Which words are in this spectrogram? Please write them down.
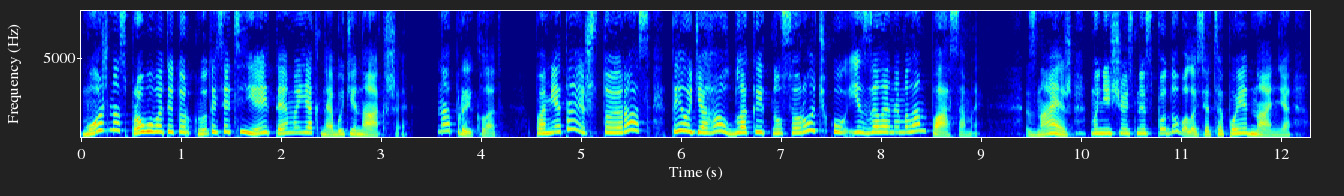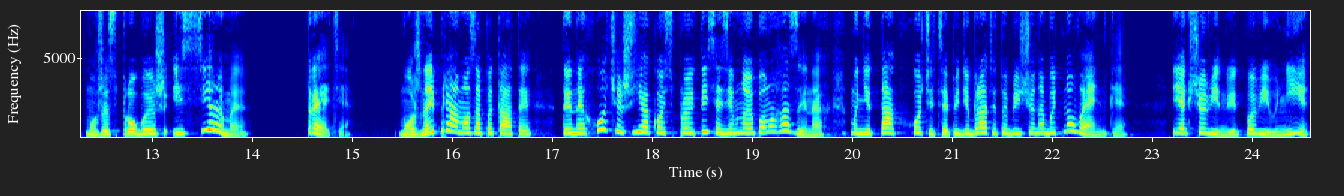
можна спробувати торкнутися цієї теми як-небудь інакше. Наприклад, пам'ятаєш, в той раз ти одягав блакитну сорочку із зеленими лампасами. Знаєш, мені щось не сподобалося це поєднання. Може, спробуєш із сірими? Третє. Можна й прямо запитати ти не хочеш якось пройтися зі мною по магазинах? Мені так хочеться підібрати тобі щонебудь новеньке. Якщо він відповів ні,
